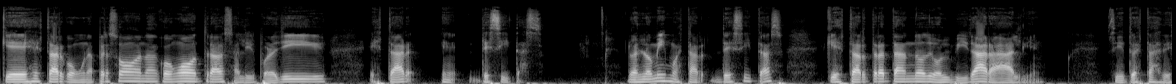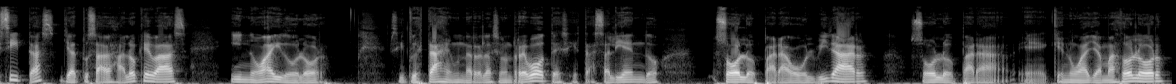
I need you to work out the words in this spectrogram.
que es estar con una persona, con otra, salir por allí, estar eh, de citas. No es lo mismo estar de citas que estar tratando de olvidar a alguien. Si tú estás de citas, ya tú sabes a lo que vas y no hay dolor. Si tú estás en una relación rebote, si estás saliendo solo para olvidar, solo para eh, que no haya más dolor,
